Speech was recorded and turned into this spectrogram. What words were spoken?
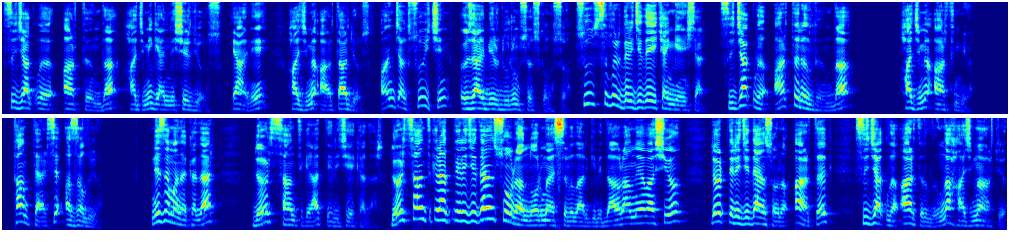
Sıcaklığı arttığında hacmi genleşir diyoruz. Yani hacmi artar diyoruz. Ancak su için özel bir durum söz konusu. Su sıfır derecedeyken gençler sıcaklığı artırıldığında hacmi artmıyor. Tam tersi azalıyor. Ne zamana kadar? 4 santigrat dereceye kadar. 4 santigrat dereceden sonra normal sıvılar gibi davranmaya başlıyor. 4 dereceden sonra artık sıcaklığı artırıldığında hacmi artıyor.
